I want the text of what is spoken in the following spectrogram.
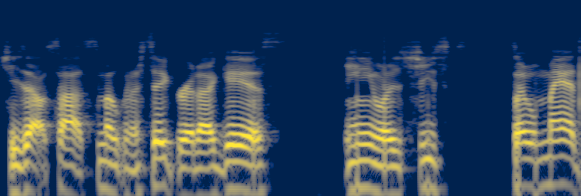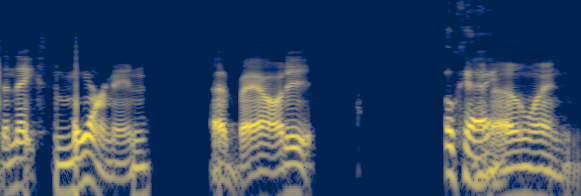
she's outside smoking a cigarette, I guess. Anyway, she's so mad the next morning about it, Okay. you know, and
